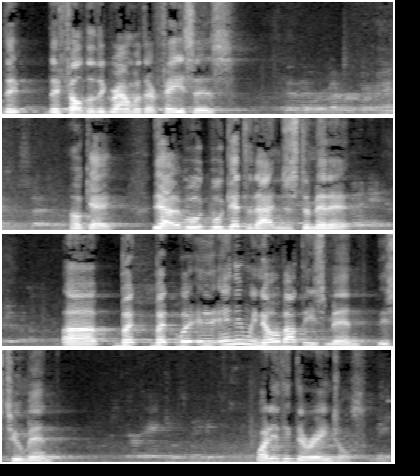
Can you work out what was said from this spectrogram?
they, they fell to the ground with their faces. Then they remembered what Jesus said. Okay. Yeah, we'll, we'll get to that in just a minute. Uh, but but what, anything we know about these men, these two men? They're angels, maybe? Why do you think they were angels? Because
